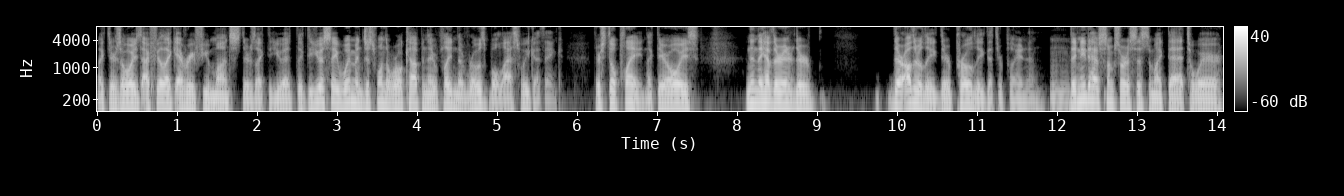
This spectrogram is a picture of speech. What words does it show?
Like there's always I feel like every few months there's like the US like the USA women just won the World Cup and they were playing the Rose Bowl last week I think. They're still playing. Like they're always and then they have their their their other league, their pro league that they're playing in. Mhm. They need to have some sort of system like that to where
